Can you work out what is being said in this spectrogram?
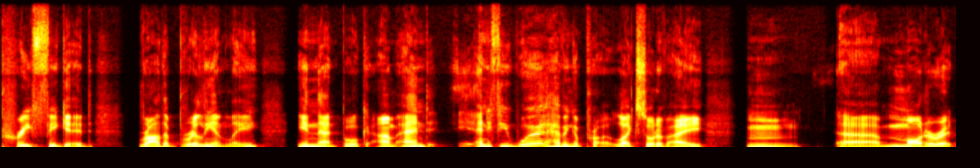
prefigured rather brilliantly in that book. Um, and and if you were having a pro- like sort of a mm, uh, moderate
